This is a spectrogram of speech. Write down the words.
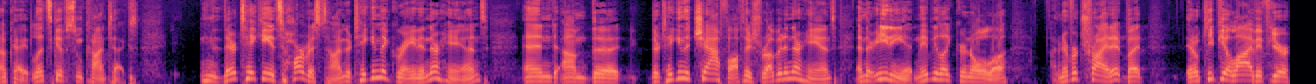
Okay, let's give some context. They're taking it's harvest time. They're taking the grain in their hands, and um, the they're taking the chaff off. They just rub it in their hands, and they're eating it. Maybe like granola. I've never tried it, but it'll keep you alive if you're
